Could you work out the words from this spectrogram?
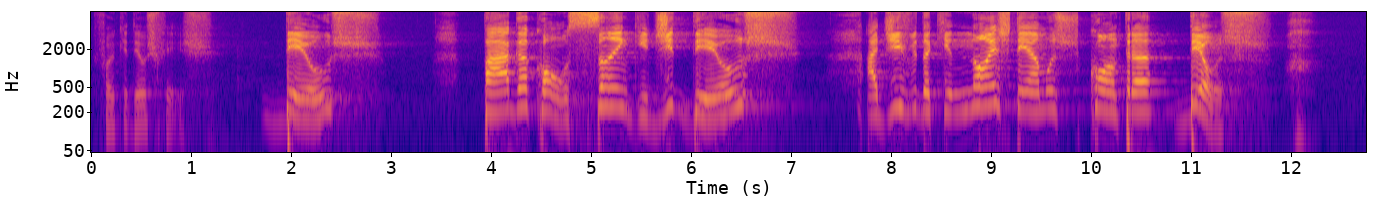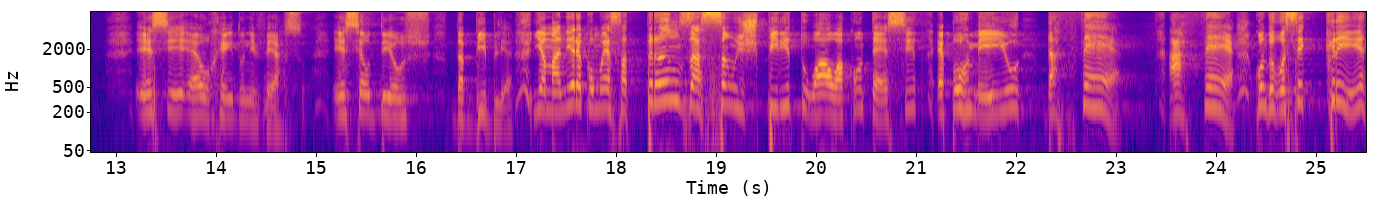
Foi o que Deus fez. Deus paga com o sangue de Deus a dívida que nós temos contra Deus. Esse é o Rei do universo. Esse é o Deus da Bíblia. E a maneira como essa transação espiritual acontece é por meio da fé. A fé, quando você crê,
